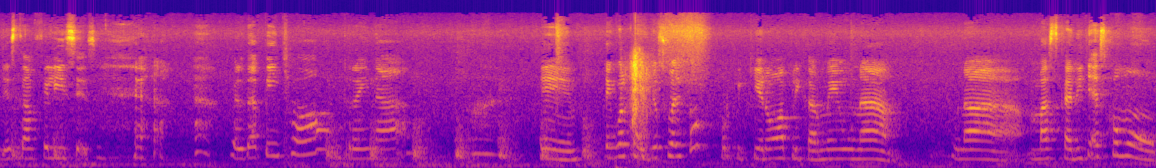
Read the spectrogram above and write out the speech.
Ya están felices. ¿Verdad, Pincho? Reina. Eh, tengo el cabello suelto porque quiero aplicarme una, una mascarilla. Es como,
